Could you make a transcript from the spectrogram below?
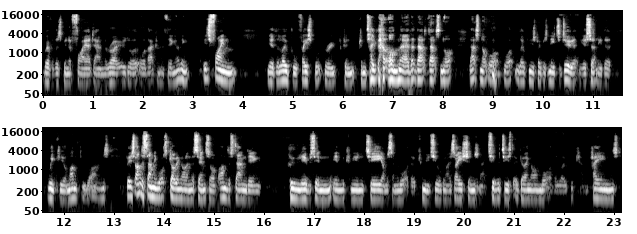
whether there's been a fire down the road or, or that kind of thing. I think it's fine you know, the local Facebook group can can take that on there. That that's that's not that's not what what local newspapers need to do. You know, certainly the weekly or monthly ones, but it's understanding what's going on in the sense of understanding who lives in in the community, understanding what are the community organisations and activities that are going on, what are the local campaigns,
